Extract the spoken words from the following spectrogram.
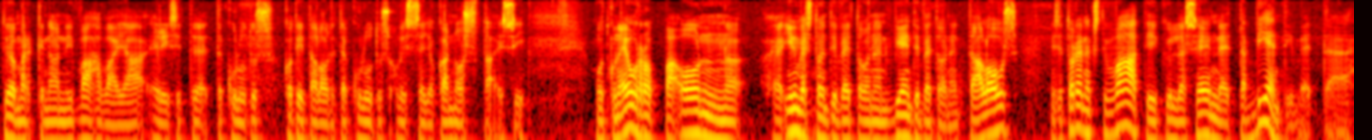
työmarkkina on niin vahva, ja, eli sitten, että kulutus, kotitaloudet ja kulutus olisi se, joka nostaisi. Mutta kun Eurooppa on investointivetoinen, vientivetoinen talous, niin se todennäköisesti vaatii kyllä sen, että vienti vetää.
